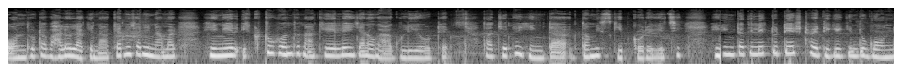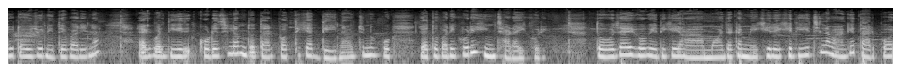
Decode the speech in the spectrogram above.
গন্ধটা ভালো লাগে না। কেন জানি না আমার হিঙের একটু গন্ধ না খেলেই যেন গা গুলিয়ে ওঠে। তার জন্য হিংটা একদমই স্কিপ করে গেছি। হিংটা দিলে একটু টেস্ট হয় ঠিকই কিন্তু গন্ধটা ওই জন্য নিতে পারি না। একবার দিয়ে করেছিলাম তো তারপর থেকে আর দিই না। ওর জন্য যতবারই করি হিং ছাড়াই করি। তো যাই হোক, এদিকে ময়দাটা মেখে রেখে দিয়েছিলাম আগে, তারপর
